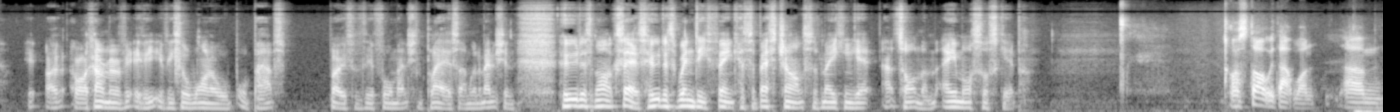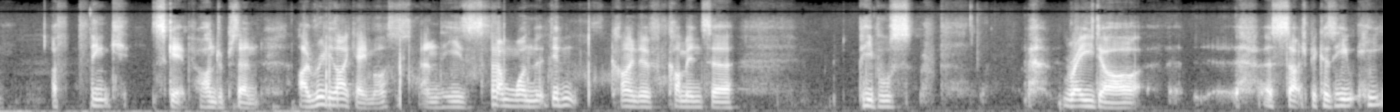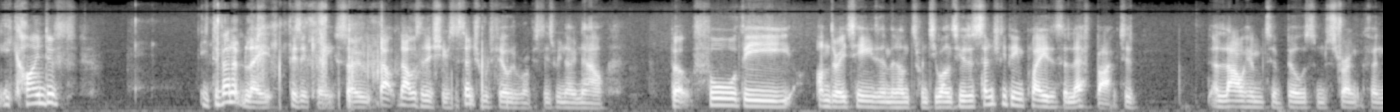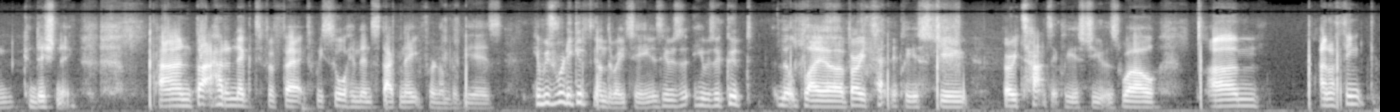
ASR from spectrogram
I, well, I can't remember if he, if he saw one or, or perhaps both of the aforementioned players I'm going to mention. Who does Mark says? Who does Windy think has the best chance of making it at Tottenham? Amos or Skip? I'll start with that one. Um, I think Skip, 100%. I really like Amos, and he's someone that didn't kind of come into people's radar as such because he, he, he kind of he developed late physically, so that that was an issue. He's a central midfielder, obviously, as we know now. But for the under 18s and the under 21s, he was essentially being played as a left back to allow him to build some strength and conditioning. And that had a negative effect. We saw him then stagnate for a number of years. He was really good for the under 18s. He was he was a good little player, very technically astute, very tactically astute as well. Um, and I think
